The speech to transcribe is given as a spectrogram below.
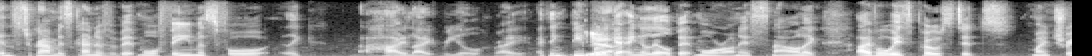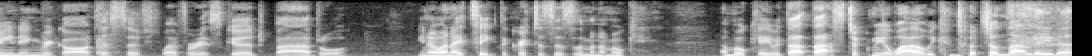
Instagram is kind of a bit more famous for like a highlight reel, right? I think people yeah. are getting a little bit more honest now. Like I've always posted my training regardless of whether it's good, bad, or you know, and I take the criticism and I'm okay. I'm okay with that. That's took me a while. We can touch on that later.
